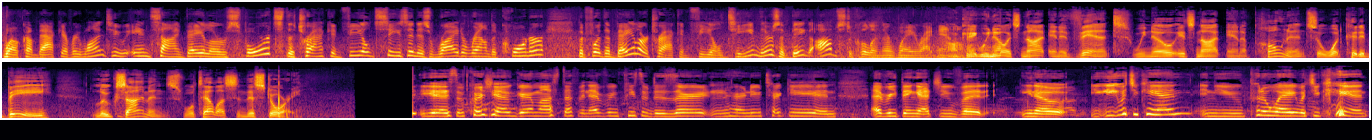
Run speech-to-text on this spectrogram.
Welcome back, everyone, to Inside Baylor Sports. The track and field season is right around the corner, but for the Baylor track and field team, there's a big obstacle in their way right now. Okay, we know it's not an event, we know it's not an opponent, so what could it be? Luke Simons will tell us in this story. Yes, of course you have grandma stuffing every piece of dessert and her new turkey and everything at you, but you know, you eat what you can and you put away what you can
